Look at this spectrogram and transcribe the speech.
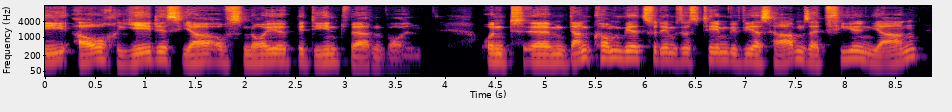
die auch jedes Jahr aufs Neue bedient werden wollen. Und ähm, dann kommen wir zu dem System, wie wir es haben seit vielen Jahren.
